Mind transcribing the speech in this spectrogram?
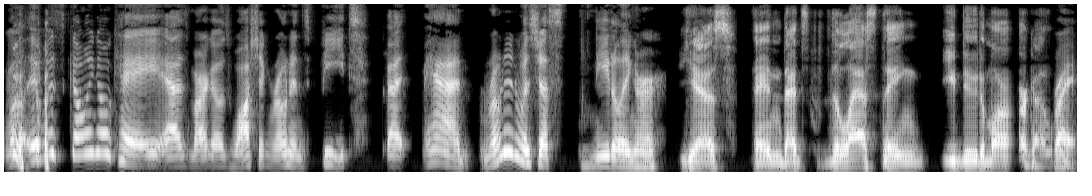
Well, it was going okay as Margo's washing Ronan's feet. But man, Ronan was just needling her. Yes. And that's the last thing you do to Margo. Right.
